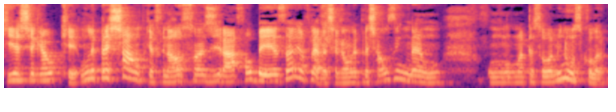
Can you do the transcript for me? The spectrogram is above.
Que ia chegar o quê? Um leprechaun, porque afinal eu sou uma girafa obesa. E eu falei: ah, vai chegar um leprechaunzinho, né? Um, um- uma pessoa minúscula.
